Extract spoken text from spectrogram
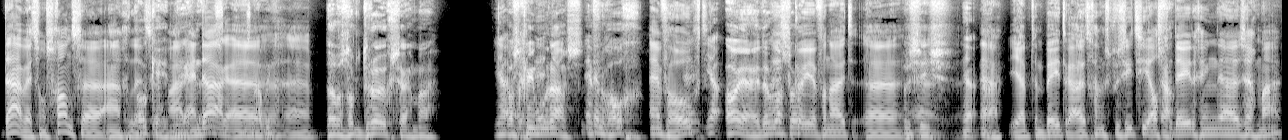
daar werd zo'n schans eh, aangelegd. Oké, zeg maar. nee, en dat daar. eh, eh, Dat was ook dreug, zeg maar. Ja, Dat was geen moeras. En, verhoog. en verhoogd. Ja, Oh ja, dat Dus was kun je vanuit. eh, Precies. ja. ja, je hebt een betere uitgangspositie als Ja. verdediging, eh, zeg maar.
